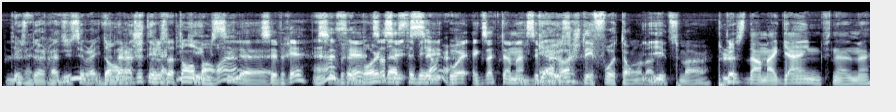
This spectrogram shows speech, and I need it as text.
Plus de radio, c'est vrai. A de Donc, la plus de radiothérapie ton qui est bord, aussi hein? le- C'est vrai, Hein, c'est c'est vrai. le board Ça, de la CBR. ouais, exactement. C'est plus, des photons dans des tumeurs. plus dans ma gang, finalement.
